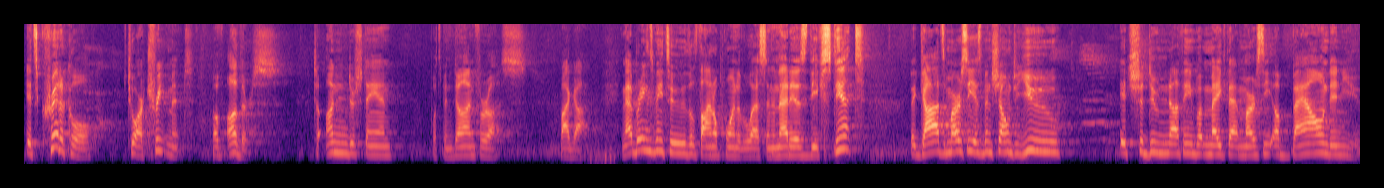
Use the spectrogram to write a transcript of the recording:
It's critical to our treatment of others to understand what's been done for us by God. And that brings me to the final point of the lesson, and that is the extent that God's mercy has been shown to you, it should do nothing but make that mercy abound in you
